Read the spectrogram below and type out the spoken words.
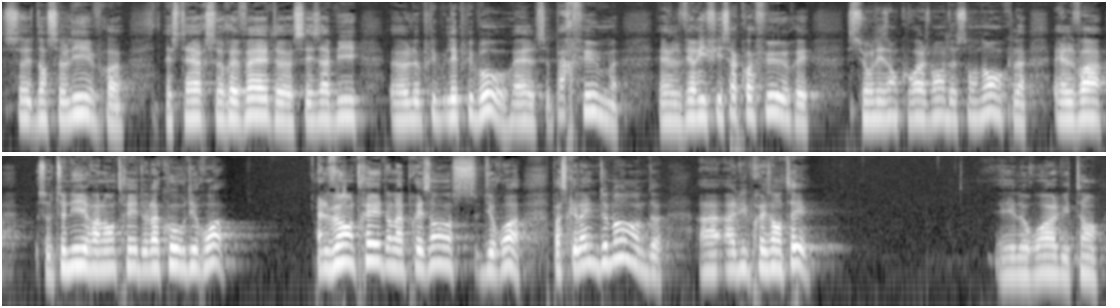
ce, livre. Esther se revêt de ses habits euh, les plus beaux, elle se parfume, elle vérifie sa coiffure et sur les encouragements de son oncle, elle va se tenir à l'entrée de la cour du roi. Elle veut entrer dans la présence du roi parce qu'elle a une demande à, lui présenter. Et le roi lui tend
